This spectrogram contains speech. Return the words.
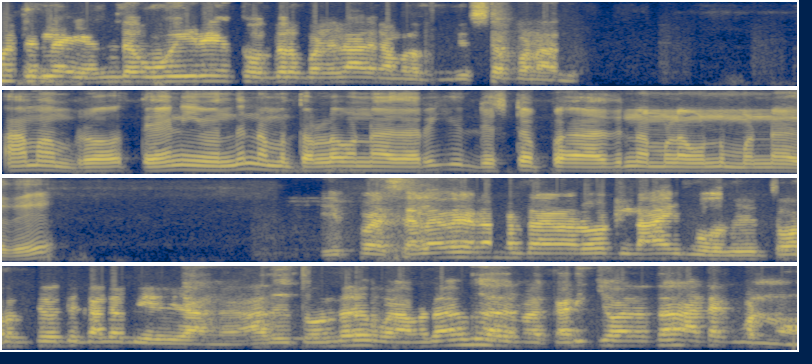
பெட்டி இல்ல எந்த உயிரியு தொந்தரவு பண்ணல அது நம்மள டிஸ்டர்ப் பண்ணாது. ஆமாம் ப்ரோ தேனீ வந்து நம்ம தொல்ல பண்ணாத வரைக்கு டிஸ்டர்ப் அது நம்மள ஒண்ணும் பண்ணாது. இப்ப சில பேர் என்ன பண்றாங்க ரோட்ல நாய் போகுது தொரத்தி விட்டு கண்ணுவட்டி எறிறாங்க அது தொந்தரவு அதாவது அது கடிக்க வந்தா அட்டாக் பண்ணு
